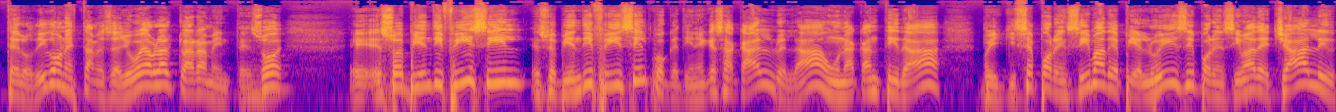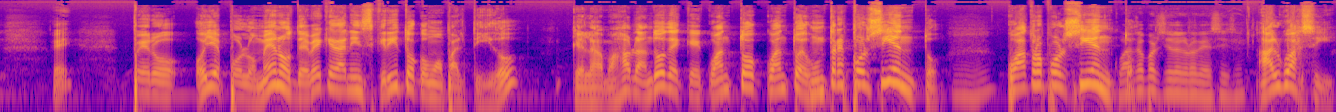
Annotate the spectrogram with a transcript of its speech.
te lo digo honestamente, o sea, yo voy a hablar claramente. Eso, eh, eso es bien difícil, eso es bien difícil porque tiene que sacar, ¿verdad? Una cantidad, pues, quise por encima de Pierluisi, por encima de Charlie. Pero, oye, por lo menos debe quedar inscrito como partido, que estamos hablando de que cuánto, cuánto es, un 3%, 4%. 4% creo que sí, sí. Algo así.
